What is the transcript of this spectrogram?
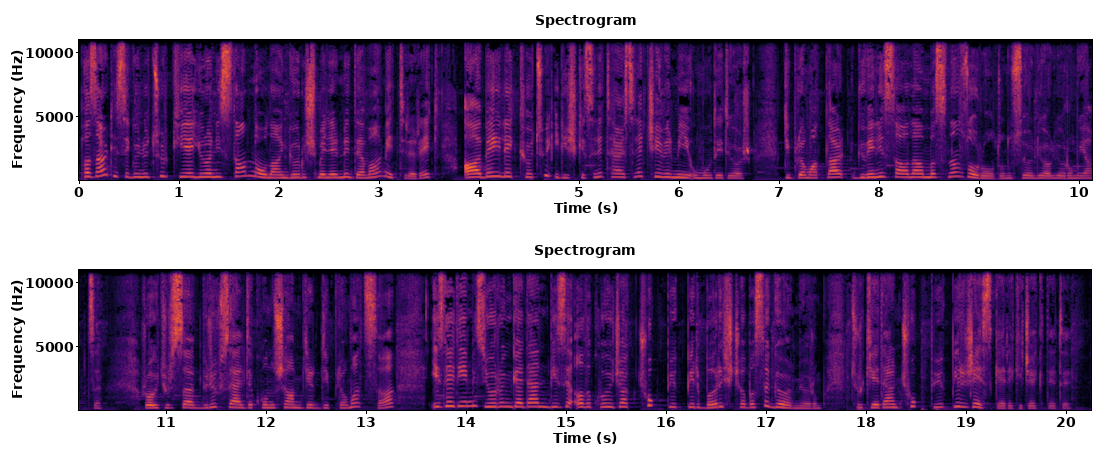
pazartesi günü Türkiye Yunanistan'la olan görüşmelerini devam ettirerek AB ile kötü ilişkisini tersine çevirmeyi umut ediyor. Diplomatlar güvenin sağlanmasının zor olduğunu söylüyor yorumu yaptı. Reuters'a Brüksel'de konuşan bir diplomatsa izlediğimiz yörüngeden bizi alıkoyacak çok büyük bir barış çabası görmüyorum. Türkiye'den çok büyük bir jest gerekecek dedi.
